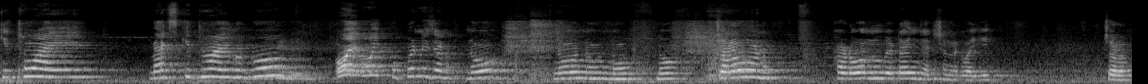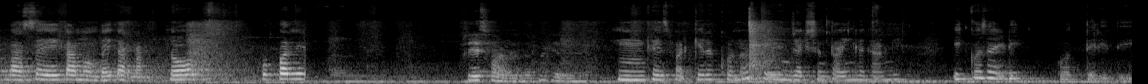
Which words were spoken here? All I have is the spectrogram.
ਕਿੱਥੋਂ ਆਏ? ਮੈਕਸ ਕਿੱਥੋਂ ਆਏ ਬੱਬੂ? ਓਏ ਓਏ ਉੱਪਰ ਨਹੀਂ ਜਾਣਾ। ਨੋ ਨੋ ਨੋ ਨੋ ਨੋ ਚਲੋ ਹੁਣ ਫੜੋ ਉਹਨੂੰ ਬੇਟਾ ਇੰਜੈਕਸ਼ਨ ਲਗਵਾਈਏ। ਚਲੋ ਬਸ ਇਹ ਕੰਮ ਹੁੰਦਾ ਹੀ ਕਰਨਾ। ਨੋ ਉੱਪਰ ਨਹੀਂ ਫੇਸ ਮਾਰ ਦਿੰਦਾ ਨਾ ਫਿਰ ਹੂੰ। ਫੇਸ ਫੜ ਕੇ ਰੱਖੋ ਨਾ ਤੇ ਇੰਜੈਕਸ਼ਨ ਤਾਂ ਹੀ ਲਗਾਣਗੇ ਇੱਕੋ ਸਾਈਡ ਹੀ ਉਹ ਤੇਰੀ ਦੀ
